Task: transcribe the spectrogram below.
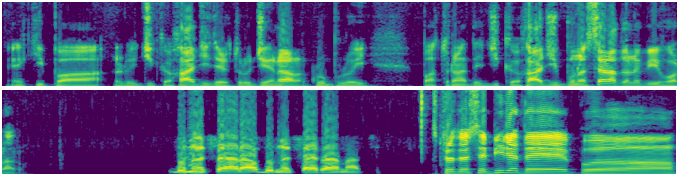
echipa lui Gică Hagi, directorul general al clubului patronat de Gică Hagi. Bună seara, domnule Bivolaru! Bună seara, bună seara, nație! Spre deosebire de uh,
